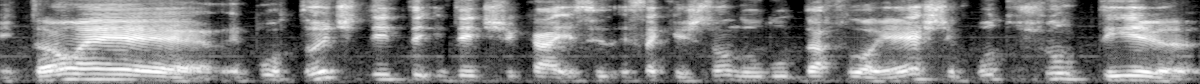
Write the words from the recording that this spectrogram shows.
Então, é, é importante identificar esse, essa questão do, da floresta enquanto fronteira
